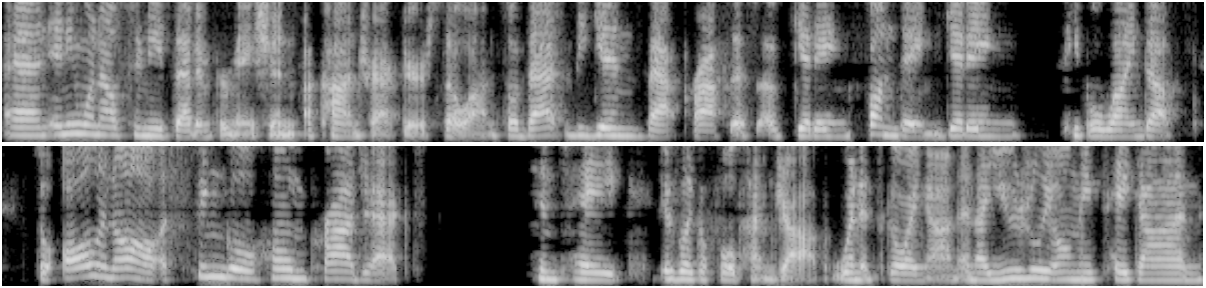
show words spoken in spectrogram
and anyone else who needs that information, a contractor, so on. So that begins that process of getting funding, getting people lined up. So all in all, a single home project can take is like a full-time job when it's going on. And I usually only take on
